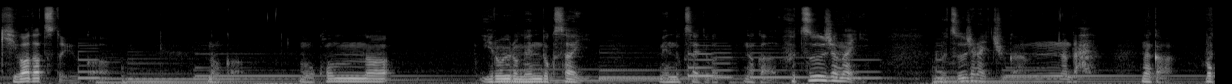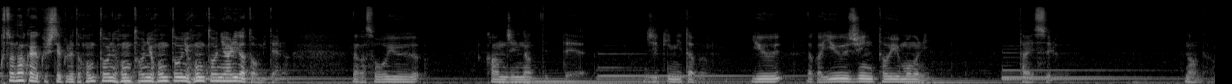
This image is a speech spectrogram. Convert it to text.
際立つというかなんかもうこんないろいろめんどくさいめんどくさいとかなんか普通じゃない普通じゃないっていうかんなんだ。なんか僕と仲良くしてくれて本当に本当に本当に本当にありがとうみたいな。なんかそういう感じになってって時期に多分友なんか友人というものに対するなんだろ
